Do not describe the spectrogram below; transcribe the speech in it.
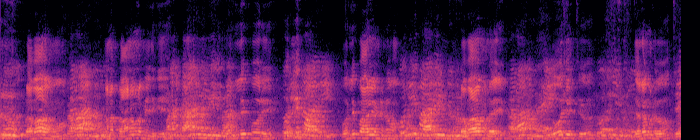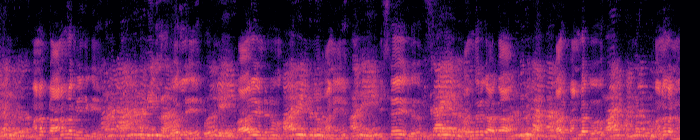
ముంచివేసేయుడును. ప్రవాహము మన ప్రాణముల మీదికి పొర్లి పోరి పొర్లి. ప్రవాహములై ఘోషించు జలములు మన ప్రాణముల మీదికి పొర్లి పారియుండును అని ఇస్రాయేలు ఇజ్రాయేలు అందరుగాక వారి పండ్లకు మనలను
